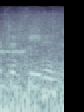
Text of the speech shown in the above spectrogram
Defeated.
